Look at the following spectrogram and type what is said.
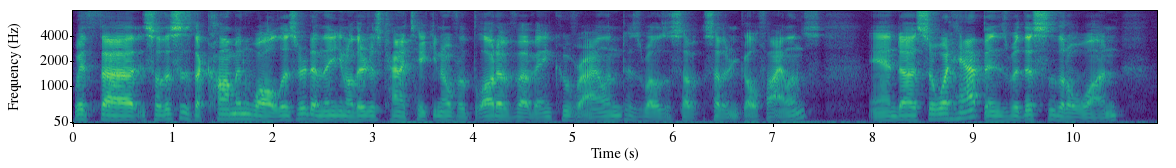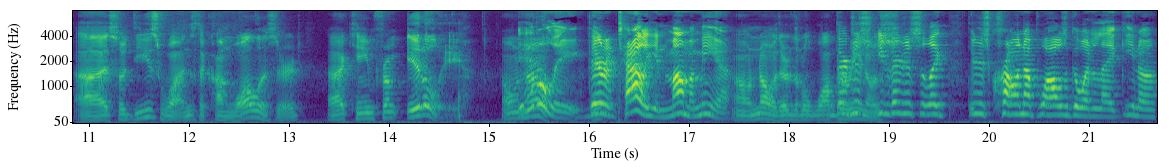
with uh, so this is the common wall lizard, and then you know they're just kind of taking over a lot of uh, Vancouver Island as well as the sou- southern Gulf Islands. And uh, so what happens with this little one? Uh, so these ones, the common wall lizard, uh, came from Italy. Oh no! Italy. They're Italian, mamma mia. Oh no, they're little They're just, wamperinos. they're just like, they're just crawling up walls going like, you know,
